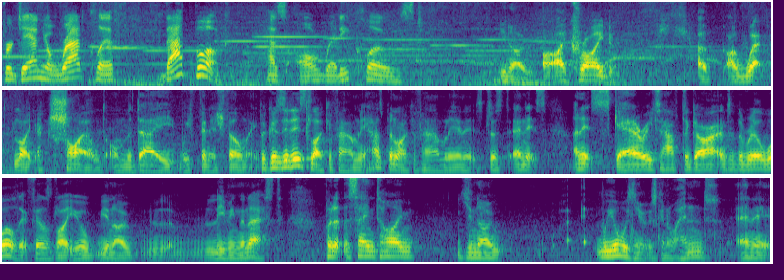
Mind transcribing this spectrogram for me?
for Daniel Radcliffe, that book has already closed. You know, I, cried. uh, I wept like a child on the day we finished filming because it is like a family. It has been like a family, and it's just and it's and it's scary to have to go out into the real world. It feels like you're you know leaving the nest, but at the same time, you know, we always knew it was going to end, and it,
